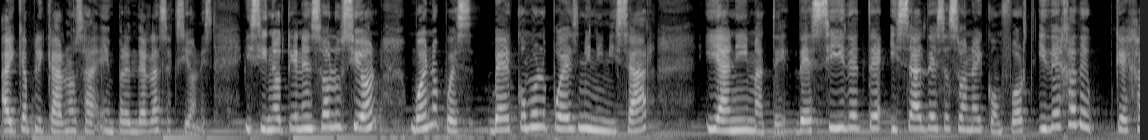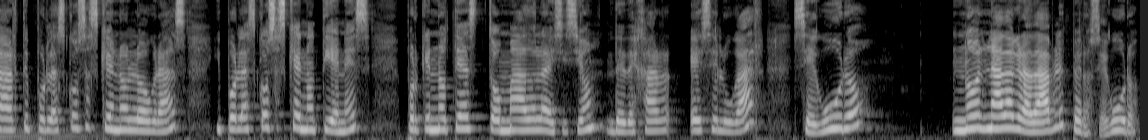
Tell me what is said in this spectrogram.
hay que aplicarnos a emprender las acciones. Y si no tienen solución, bueno, pues ver cómo lo puedes minimizar y anímate, decídete y sal de esa zona de confort y deja de quejarte por las cosas que no logras y por las cosas que no tienes, porque no te has tomado la decisión de dejar ese lugar seguro, no nada agradable, pero seguro.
